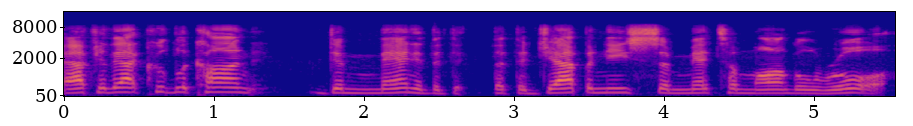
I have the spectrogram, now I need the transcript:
After that, Kublai Khan demanded that the, that the Japanese submit to Mongol rule.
